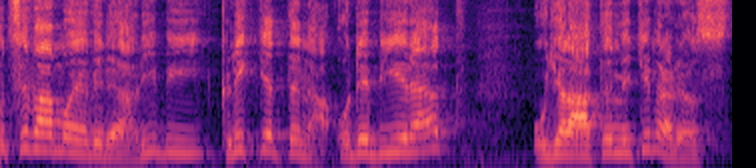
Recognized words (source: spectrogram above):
Pokud se vám moje videa líbí, klikněte na odebírat, uděláte mi tím radost.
